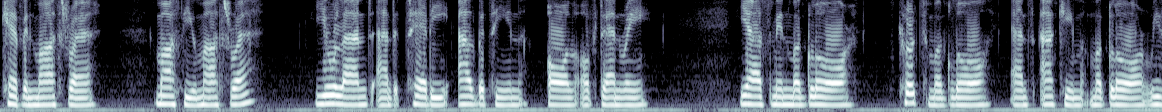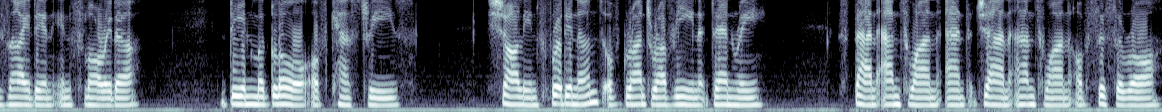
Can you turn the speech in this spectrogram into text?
Kevin Matre, Matthew Matre, Yoland and Teddy Albertine, all of Dennery, Yasmin McGlaw, Kurt McGlaw and Akim McGlaw residing in Florida, Dean McGlaw of Castries, Charlene Ferdinand of Grand Ravine, Dennery, Stan Antoine and Jan Antoine of Cicero,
